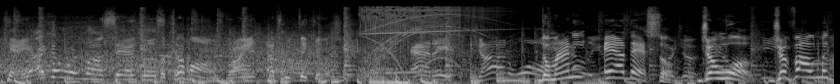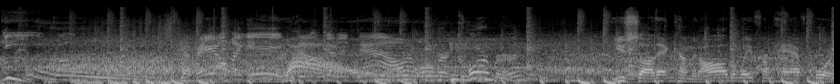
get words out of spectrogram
Okay, I know we're Los Angeles, but come on, Bryant, that's ridiculous. Domani e adesso John Wall, Javal McGee. JaVale McGee pounded it down over Korver. You saw that coming all the way from half court.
